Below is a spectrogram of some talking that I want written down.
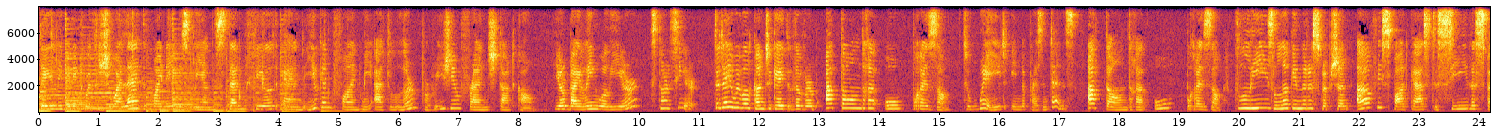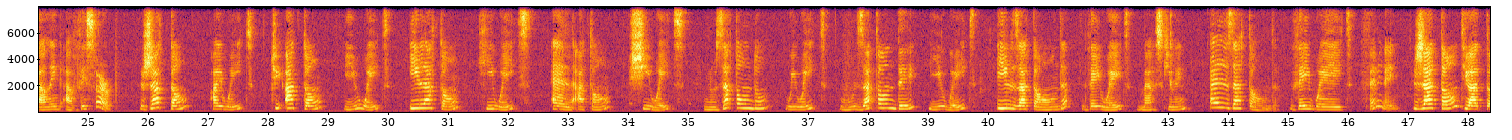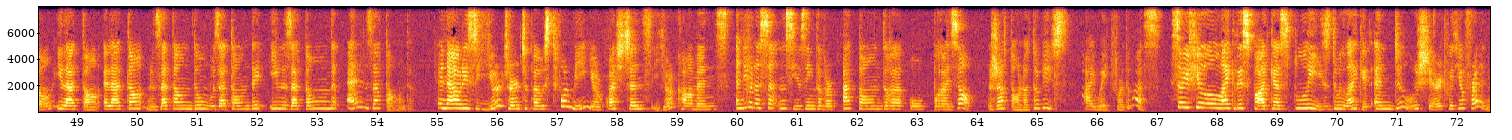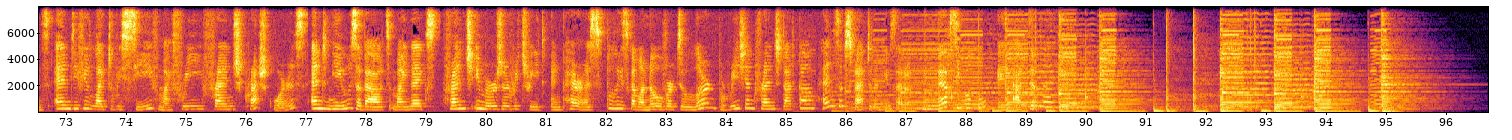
Daily Minute with Joëlette. My name is Leanne Stanfield, and you can find me at learnparisianfrench.com. Your bilingual year starts here. Today we will conjugate the verb attendre au présent, to wait in the present tense. Attendre au présent. Please look in the description of this podcast to see the spelling of this verb. J'attends, I wait. Tu attends, you wait. Il attend, he waits. Elle attend, she waits. Nous attendons, we wait. Vous attendez, you wait. Ils attendent, they wait, masculine. Elles attendent, they wait, feminine. J'attends, tu attends, il attend, elle attend, nous attendons, vous attendez, ils attendent, elles attendent. And now it is your turn to post for me your questions, your comments, and even a sentence using the verb attendre au présent. J'attends l'autobus. I wait for the bus. So if you like this podcast, please do like it and do share it with your friends. And if you'd like to receive my free French crash course and news about my next French immersion retreat in Paris, please come on over to learnparisianfrench.com and subscribe to the newsletter. Merci beaucoup et à demain!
